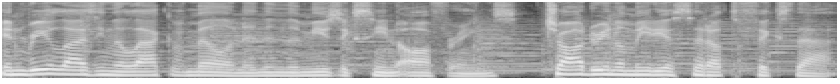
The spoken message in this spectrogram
In realizing the lack of melanin in the music scene offerings, Chaudhry Media set out to fix that.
